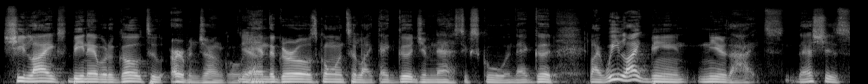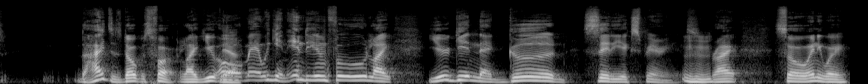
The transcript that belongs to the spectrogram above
She likes being able to go to Urban Jungle Yeah. and the girls going to like that good gymnastic school and that good like we like being near the heights. That's just the heights is dope as fuck. Like you, Yeah. oh man, we getting Indian food. Like you're getting that good city experience, Mm-hmm. right? So anyway,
